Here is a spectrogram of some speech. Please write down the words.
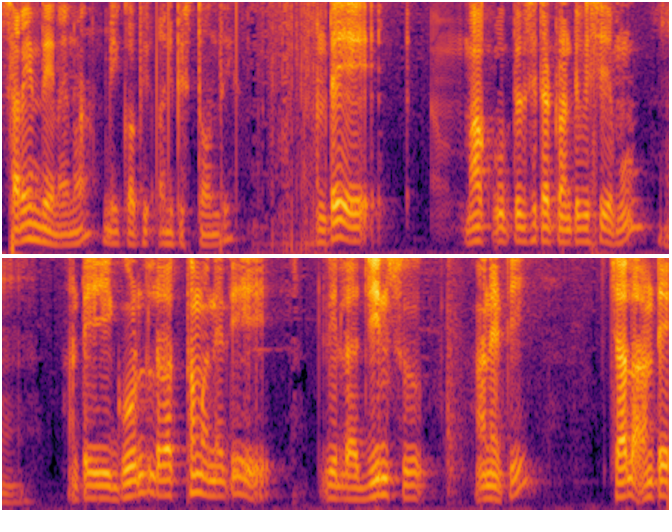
సరైందేనా మీకు అభి అనిపిస్తోంది? అంటే మాకు తెలిసినటువంటి విషయము అంటే ఈ గోండుల రక్తం అనేది వీళ్ళ జీన్స్ అనేటి చాలా అంటే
